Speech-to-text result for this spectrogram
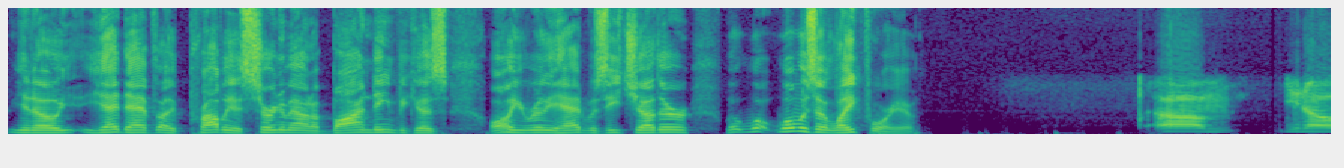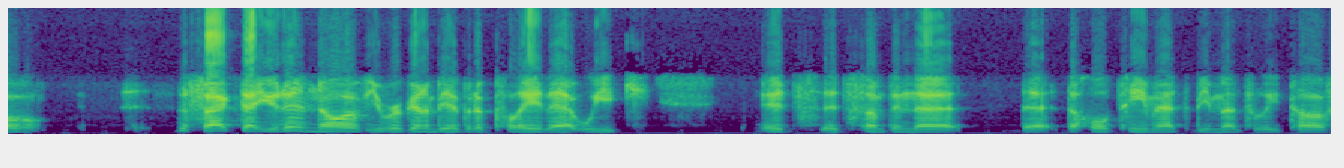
you know, you had to have like, probably a certain amount of bonding because all you really had was each other. What, what, what was it like for you? Um, you know, the fact that you didn't know if you were going to be able to play that week, it's it's something that that the whole team had to be mentally tough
